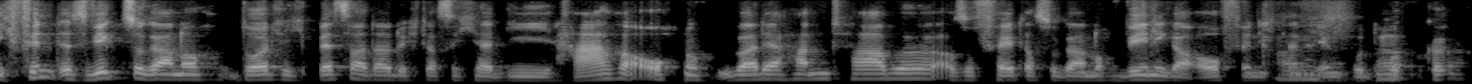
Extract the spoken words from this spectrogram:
ich finde, es wirkt sogar noch deutlich besser, dadurch, dass ich ja die Haare auch noch über der Hand habe. Also fällt das sogar noch weniger auf, wenn ich dann irgendwo drücke. Ja.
